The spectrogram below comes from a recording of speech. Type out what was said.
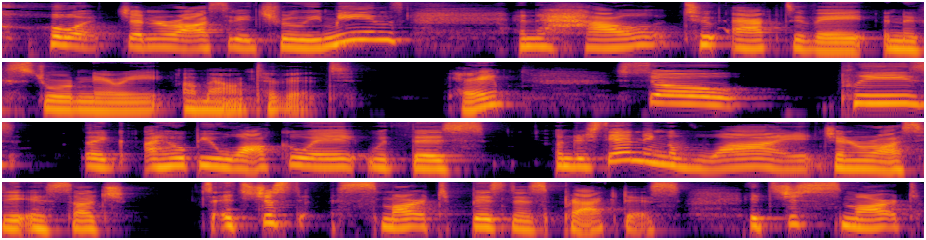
what generosity truly means and how to activate an extraordinary amount of it. Okay. So please, like, I hope you walk away with this understanding of why generosity is such, it's just smart business practice. It's just smart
